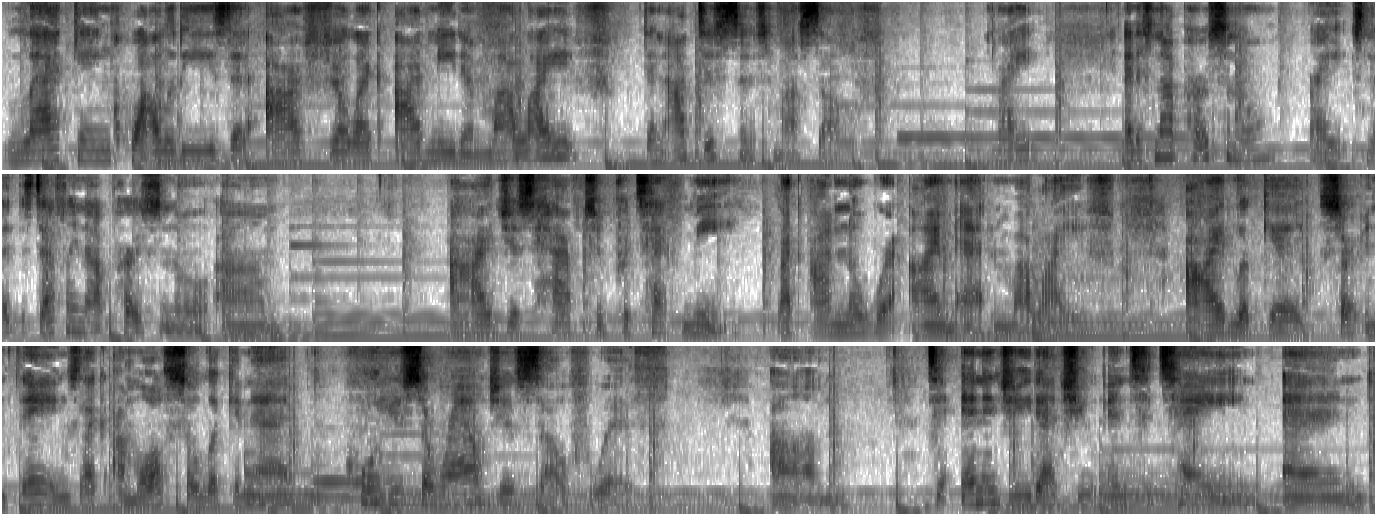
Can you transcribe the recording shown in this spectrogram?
lacking qualities that I feel like I need in my life, then I distance myself, right? And it's not personal, right? It's, not, it's definitely not personal. Um, I just have to protect me. Like I know where I'm at in my life. I look at certain things. Like I'm also looking at who you surround yourself with, um, the energy that you entertain, and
